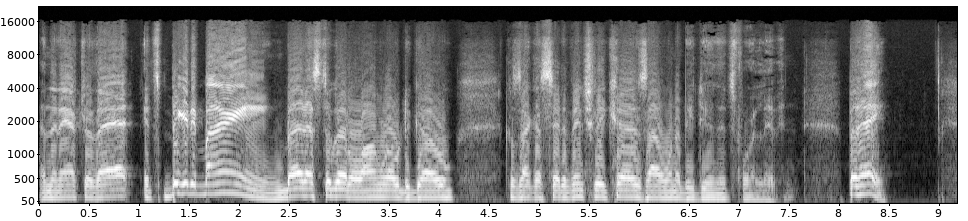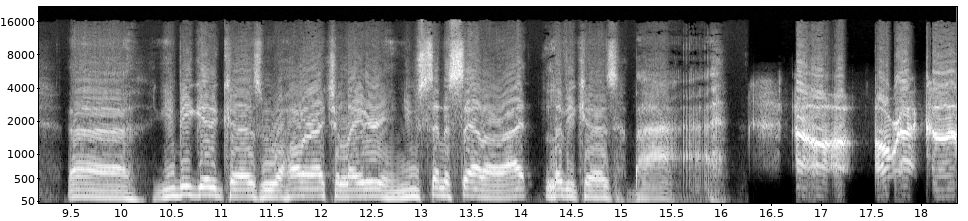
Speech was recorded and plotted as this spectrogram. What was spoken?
And then after that, it's biggity bang. But I still got a long road to go. Because, like I said, eventually, cuz I want to be doing this for a living. But hey, uh, you be good, cuz. We will holler at you later, and you send us out, all right? Love you, cuz. Bye. Uh, all right, and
